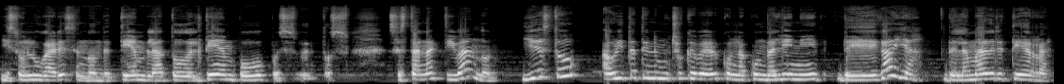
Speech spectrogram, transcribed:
y son lugares en donde tiembla todo el tiempo, pues entonces se están activando. Y esto ahorita tiene mucho que ver con la kundalini de Gaia, de la Madre Tierra.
